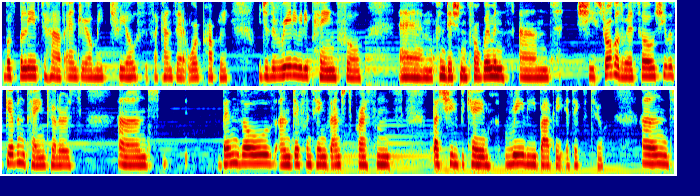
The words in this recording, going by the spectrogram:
was believed to have endometriosis. I can't say that word properly, which is a really, really painful um, condition for women. And she struggled with it. So she was given painkillers and benzos and different things, antidepressants, that she became really badly addicted to. And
